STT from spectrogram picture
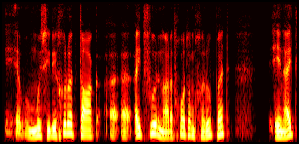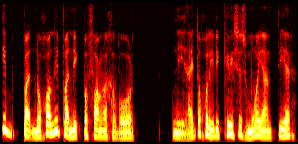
eh, moes hierdie groot taak uh, uitvoer nadat God hom geroep het en hy het nie, pa, nogal nie paniekbevange geword nie. Hy het nogal hierdie krisis mooi hanteer.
